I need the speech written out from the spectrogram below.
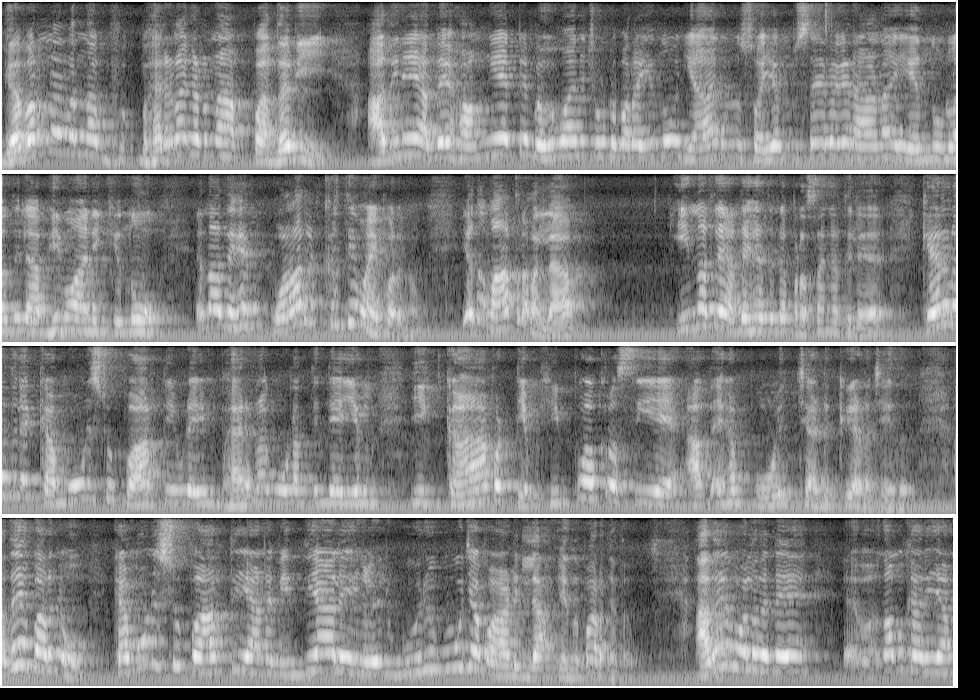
ഗവർണർ എന്ന ഭരണഘടനാ പദവി അതിനെ അദ്ദേഹം അങ്ങേയറ്റം ബഹുമാനിച്ചുകൊണ്ട് പറയുന്നു ഞാനൊരു സ്വയം സേവകനാണ് എന്നുള്ളതിൽ അഭിമാനിക്കുന്നു. എന്ന് അദ്ദേഹം വളരെ കൃത്യമായി പറഞ്ഞു. എന്ന് മാത്രമല്ല ഇന്നത്തെ അദ്ദേഹത്തിന്റെ പ്രസംഗത്തിൽ കേരളത്തിലെ കമ്മ്യൂണിസ്റ്റ് പാർട്ടിയുടെയും ഭരണകൂടത്തിന്റെയും ഈ കാപട്യം ഹിപ്പോക്രസിയെ അദ്ദേഹം പൊളിച്ചടുക്കുകയാണ് ചെയ്തത്. അദ്ദേഹം പറഞ്ഞു കമ്മ്യൂണിസ്റ്റ് പാർട്ടിയാണ് വിദ്യാലയങ്ങളിൽ ഗുരുപൂജ പാടില്ല എന്ന് പറഞ്ഞത്. അതേപോലെ തന്നെ നമുക്കറിയാം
